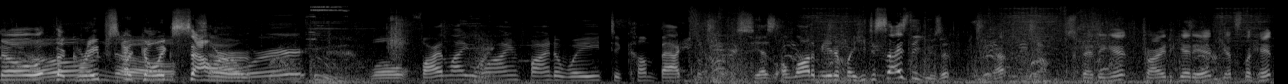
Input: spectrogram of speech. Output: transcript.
no, the Oh, grapes are going sour. Sour. Will Fine Like Wine find a way to come back from this? He has a lot of meter, but he decides to use it. Yep. Spending it, trying to get in, gets the hit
